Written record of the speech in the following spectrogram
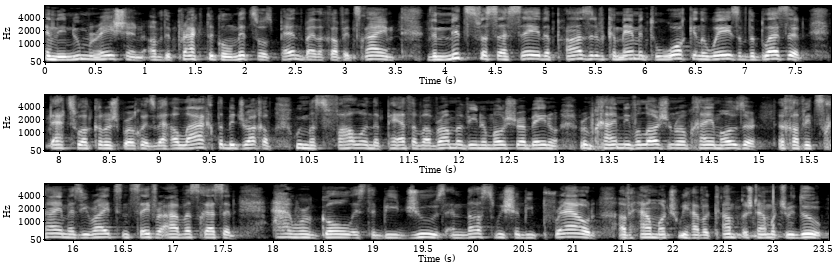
in the enumeration of the practical mitzvahs penned by the Chafetz Chaim. The mitzvah saseh, the positive commandment to walk in the ways of the blessed. That's what HaKadosh Baruch Hu is. V'halachta b'drachav. We must follow in the path of Avram Avinu, Moshe Rabbeinu, Reb Chaim Mivolozh, and Reb Chaim Ozer. The Chafetz Chaim, as he writes in Sefer Ahavas Chesed, our goal is to be Jews and thus we should be proud of how much we have accomplished, how much we do.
